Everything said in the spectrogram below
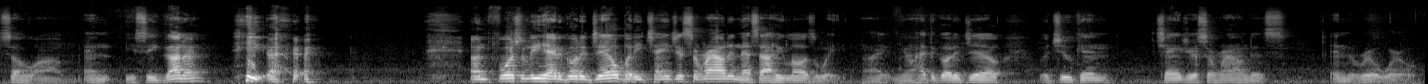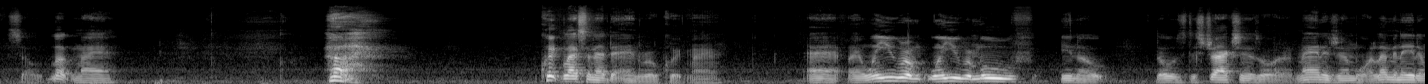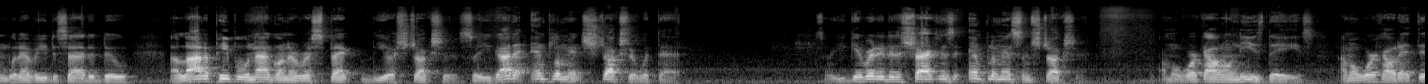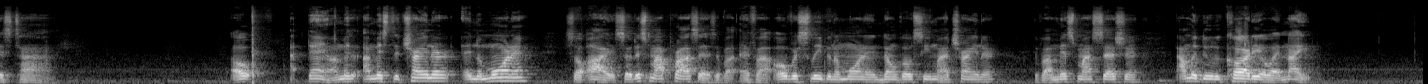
So, um, and you see Gunna, he unfortunately he had to go to jail, but he changed his surrounding. That's how he lost weight. Right? You don't have to go to jail, but you can change your surroundings in the real world. So look, man, quick lesson at the end, real quick, man. And, and when you re- when you remove, you know, those distractions or manage them or eliminate them, whatever you decide to do, A lot of people are not going to respect your structure. So you got to implement structure with that. So you get rid of the distractions, implement some structure. I'm going to work out on these days. I'm going to work out at this time. Oh, damn, I missed, I the trainer in the morning. So all right, so this is my process. If I if I oversleep in the morning and don't go see my trainer, if I miss my session, I'm gonna do the cardio at night.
